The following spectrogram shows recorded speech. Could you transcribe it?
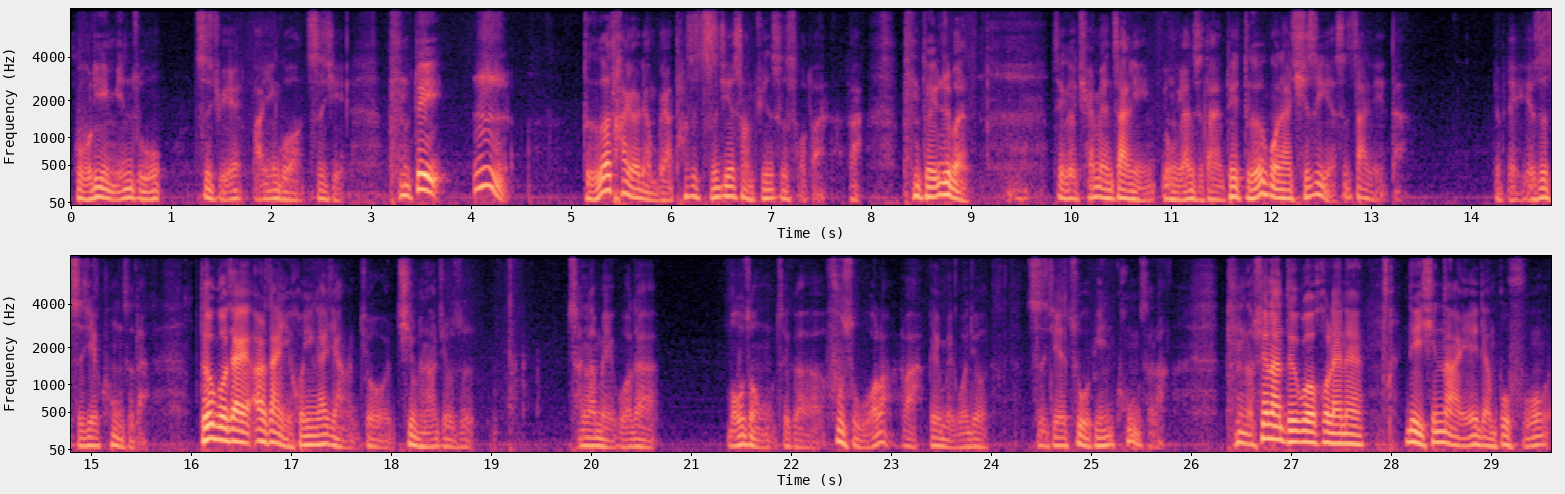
鼓励民族自觉，把英国肢解。对日、德，他有点不一样，他是直接上军事手段的，是吧？对日本。这个全面占领用原子弹，对德国呢其实也是占领的，对不对？也是直接控制的。德国在二战以后，应该讲就基本上就是成了美国的某种这个附属国了，是吧？被美国就直接驻兵控制了。虽然德国后来呢内心呢也有点不服，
